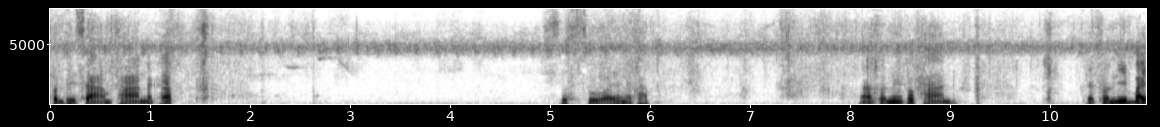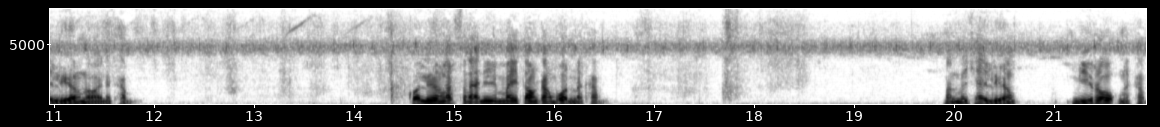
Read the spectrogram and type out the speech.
ต้นที่สามผ่านนะครับ สุดสวยนะครับต้นนี้ก็ผ่าน แต่ต้นนี้ใบเหลืองหน่อยนะครับ ก็เหลืองลักษณะนี้ไม่ต้องกังวลนะครับ มันไม่ใช่เหลืองมีโรคนะครับ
